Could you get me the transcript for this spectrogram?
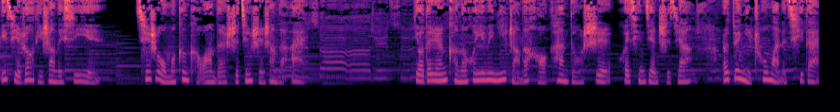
比起肉体上的吸引，其实我们更渴望的是精神上的爱。有的人可能会因为你长得好看、懂事、会勤俭持家，而对你充满了期待；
